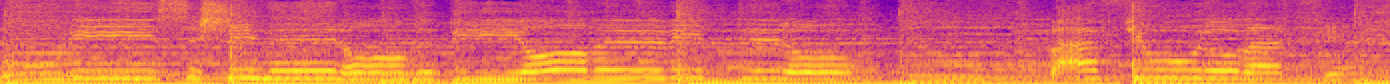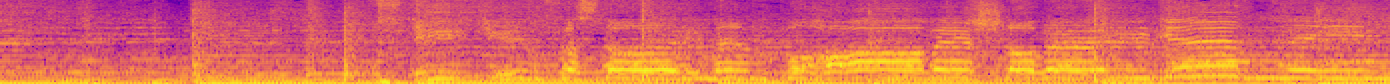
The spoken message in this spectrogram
Nordlyset skinner over by, over vidder og hver fjord og hvert fjell. Styrken fra stormen på havet slår bølgene inn.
